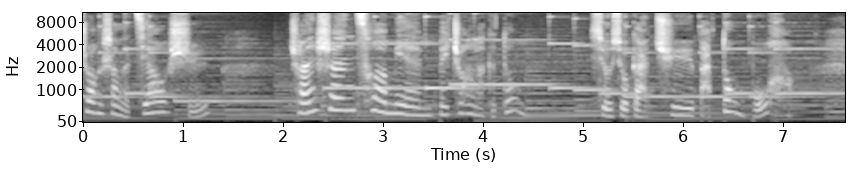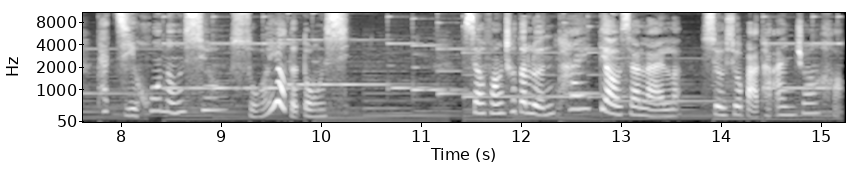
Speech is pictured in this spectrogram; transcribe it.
撞上了礁石，船身侧面被撞了个洞，秀秀赶去把洞补好。他几乎能修所有的东西。消防车的轮胎掉下来了，秀秀把它安装好。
